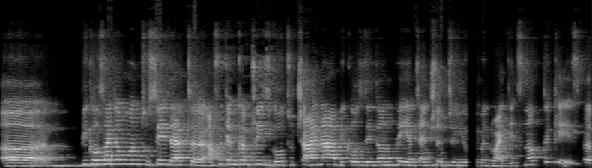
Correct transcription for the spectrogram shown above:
Uh, because I don't want to say that uh, African countries go to China because they don't pay attention to human rights. It's not the case, but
